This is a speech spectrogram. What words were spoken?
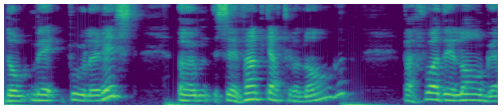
Donc, mais pour le reste, euh, c'est 24 langues parfois des langues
